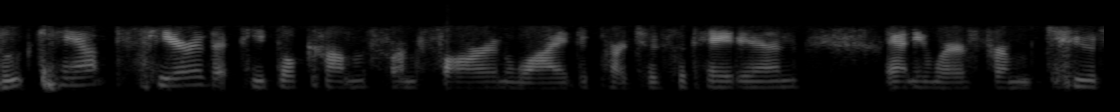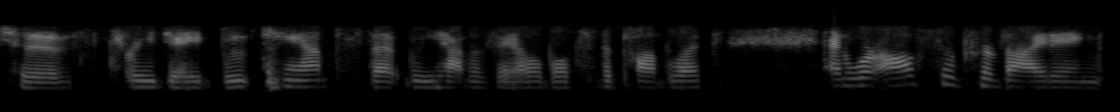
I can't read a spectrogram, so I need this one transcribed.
boot camps here that people come from far and wide to participate in, anywhere from two to three day boot camps that we have available to the public. And we're also providing,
